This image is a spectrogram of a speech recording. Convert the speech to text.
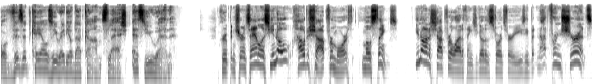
or visit klzradio.com slash sun. Group insurance analysts, you know how to shop for more most things. You know how to shop for a lot of things. You go to the store, it's very easy, but not for insurance.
